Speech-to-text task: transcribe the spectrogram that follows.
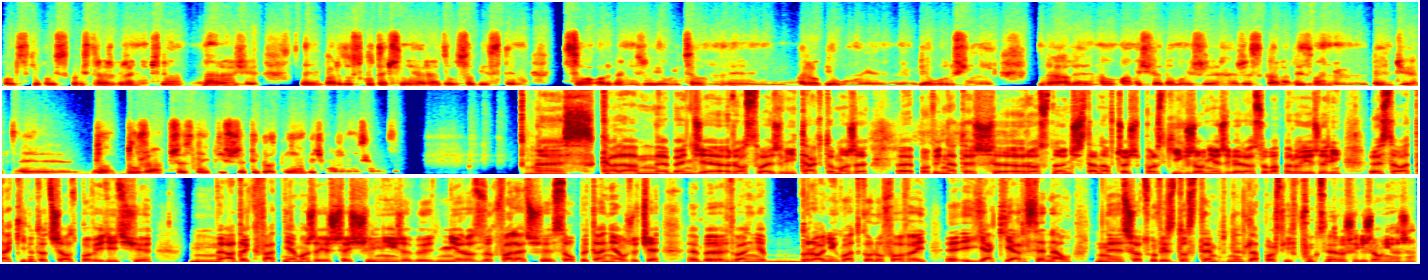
Polskie Wojsko i Straż Graniczna na razie e, bardzo skutecznie radzą sobie z tym, co organizują i co e, robią e, Białorusini, no, ale no, mamy świadomość, że, że skala wyzwań będzie no, duża przez najbliższe tygodnie, a być może miesiące. E, skala będzie rosła. Jeżeli tak, to może e, powinna też rosnąć stanowczość polskich żołnierzy. Wiele osób apeluje, jeżeli są ataki, no to trzeba odpowiedzieć adekwatnie, a może jeszcze silniej, żeby nie rozzuchwalać. Są pytania o użycie e, ewentualnie broni gładkolufowej. Jaki arsenał środków jest dostępny dla polskich funkcjonariuszy i żołnierzy?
